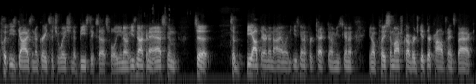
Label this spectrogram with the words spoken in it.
put these guys in a great situation to be successful. You know, he's not going to ask them to to be out there in an island. He's going to protect them. He's going to you know play some off coverage, get their confidence back,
